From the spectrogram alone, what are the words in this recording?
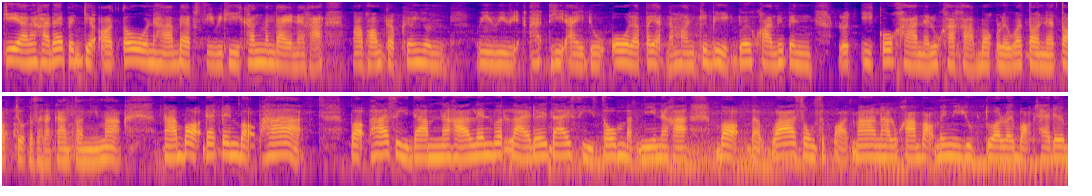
เกียร์นะคะ ได้เป็นเกียร์ออโต้นะคะ แบบ CVT ขั้นบันไดนะคะ มาพร้อมกับเครื่องยนต์ VVTi Duo และประหยัดน้ำมันขึ้นไปอีกด้วยความที่เป็นรถ Eco Car เนี่ยลูกค้าค่ะบอกเลยว่าตอนนี้ตอบโจทย์กับสถานการณ์ตอนนี้มากนะเบาะได้เป็นเบาะผ้า เบาะผ้าสีดำนะคะ เล่นลวดลายด้วยได้สีส้มแบบนี้นะคะ เบาะแบบว่าทรงสปอร์ตมากนะคะลูกค้าเบาะไม่มียุบตัวเลยเบาะแท้เดิม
